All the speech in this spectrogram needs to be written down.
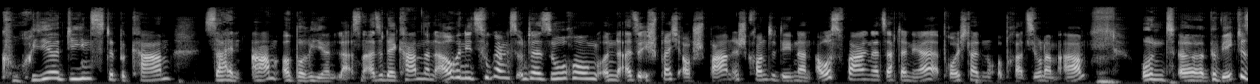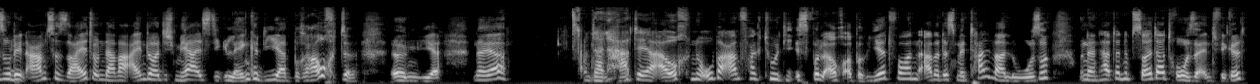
Kurierdienste bekam, seinen Arm operieren lassen. Also der kam dann auch in die Zugangsuntersuchung und also ich spreche auch Spanisch, konnte den dann ausfragen. Dann sagt er, ja, er bräuchte halt eine Operation am Arm und äh, bewegte so den Arm zur Seite und da war eindeutig mehr als die Gelenke, die er brauchte irgendwie. Naja, und dann hatte er auch eine Oberarmfraktur, die ist wohl auch operiert worden, aber das Metall war lose und dann hat er eine Pseudarthrose entwickelt.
